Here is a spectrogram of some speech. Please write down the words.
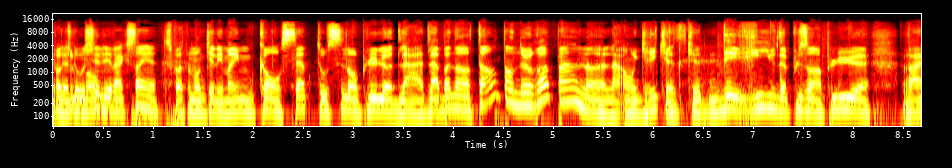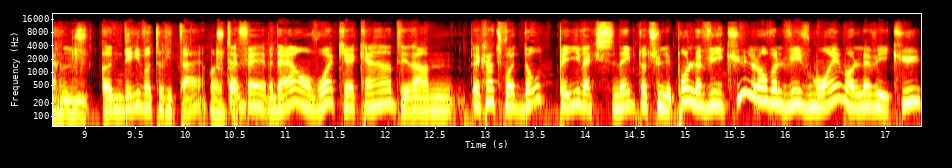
pas le tout le dossier monde. des vaccins. C'est pas tout le monde qui a les mêmes concepts aussi non plus là, de, la, de la bonne entente en Europe. Hein? La, la Hongrie qui, a- qui dérive de plus en plus vers une, une dérive autoritaire. Tout peu. à fait. D'ailleurs, on voit que quand t'es dans, quand tu vois d'autres pays vaccinés, puis toi tu l'es pas, on l'a vécu. Là, on va le vivre moins, mais on l'a vécu.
